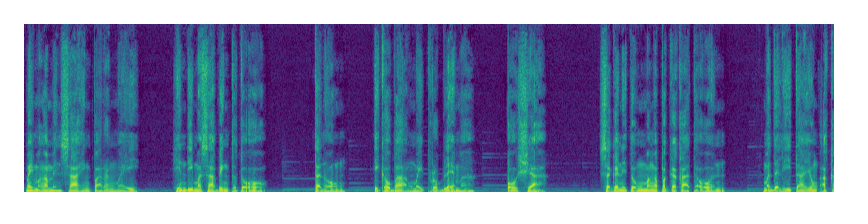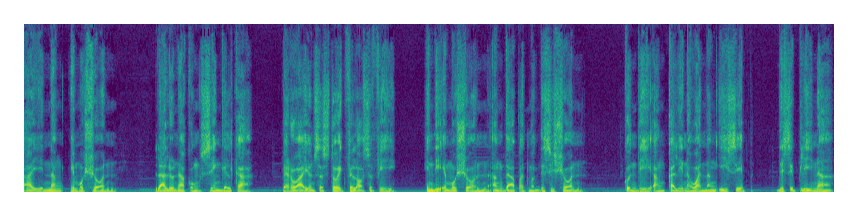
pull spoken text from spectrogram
May mga mensaheng parang may hindi masabing totoo. Tanong, ikaw ba ang may problema o siya? Sa ganitong mga pagkakataon, madali tayong akayin ng emosyon, lalo na kung single ka. Pero ayon sa Stoic philosophy, hindi emosyon ang dapat magdesisyon, kundi ang kalinawan ng isip, disiplina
